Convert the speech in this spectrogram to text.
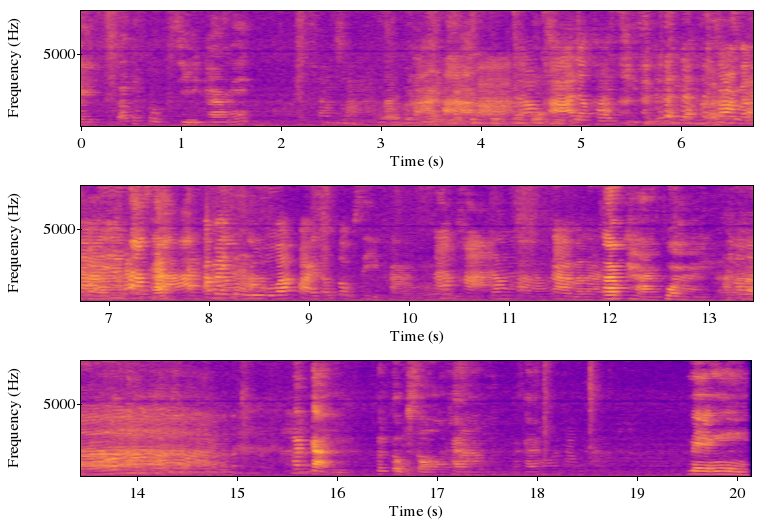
ยเราต้องตบสี่ครั้งขาแล้วค่ะตามอะไรตามขาทำไมถึงรู้ว่าควายต้องตบสี่ครั้งตามขาตามขาตามอะไรตามขาควายอ๋อตามขาควายถ้าไก่ก็ตบสองครั้งนะคะ แมงมุม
